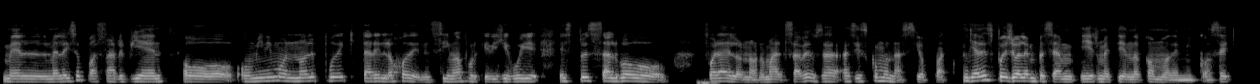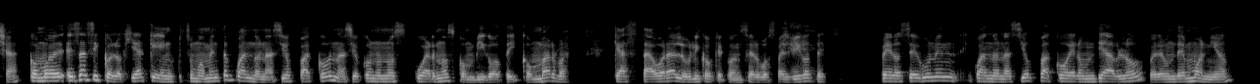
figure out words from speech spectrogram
me, me la hizo pasar bien, o, o mínimo no le pude quitar el ojo de encima porque dije, güey, esto es algo fuera de lo normal, ¿sabes? O sea, así es como nació Paco. Ya después yo le empecé a ir metiendo como de mi cosecha, como esa psicología que en su momento cuando nació Paco, nació con unos cuernos, con bigote y con barba, que hasta ahora lo único que conservo es el bigote. Pero según en, cuando nació Paco era un diablo, era un demonio,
